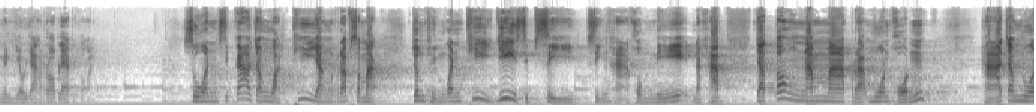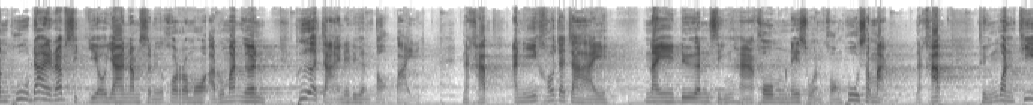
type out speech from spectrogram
เงินเยียวยารอบแรกไปก่อน ส่วน 19 จังหวัดที่ยังรับสมัครจนถึงวันที่ 24 สิงหาคมนี้นะครับ จะต้องนำมาประมวลผล หาจำนวนผู้ได้รับสิทธิเยียวยานำเสนอคอรมออนุมัติเงิน เพื่อจ่ายในเดือนต่อไปนะครับ อันนี้เขาจะจ่ายในเดือนสิงหาคมในส่วนของผู้สมัครนะครับ ถึงวันที่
